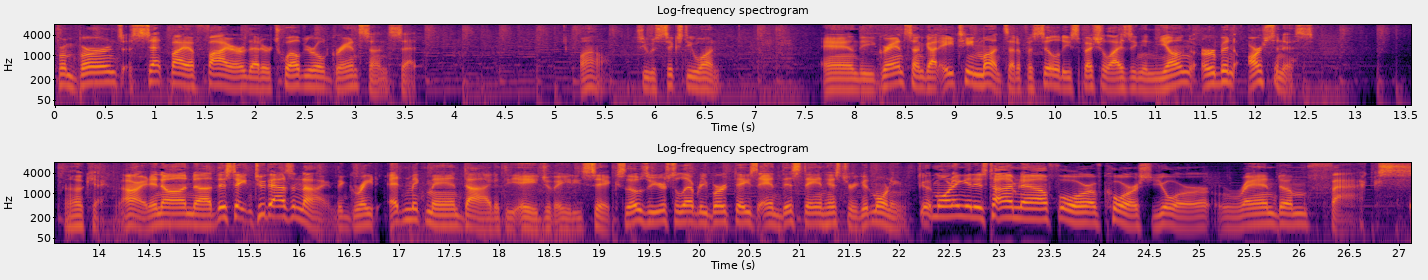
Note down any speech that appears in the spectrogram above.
from burns set by a fire that her 12 year old grandson set. Wow, she was 61 and the grandson got 18 months at a facility specializing in young urban arsonists. Okay, all right, and on uh, this date in 2009, the great Ed McMahon died at the age of 86. Those are your celebrity birthdays and this day in history. Good morning. Good morning. It is time now for, of course, your random facts.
